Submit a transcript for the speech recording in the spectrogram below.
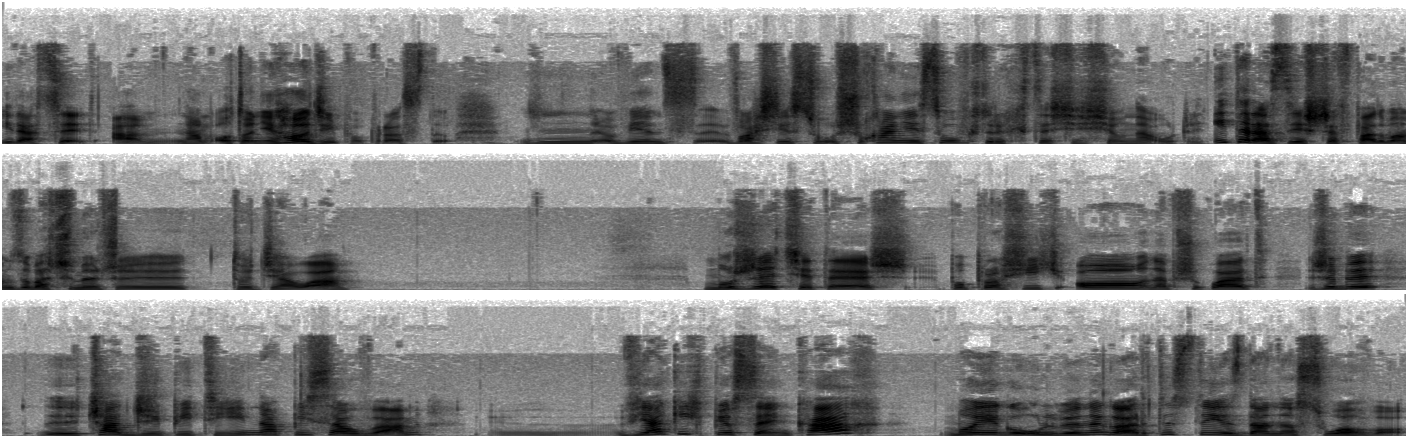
i that's it, a nam o to nie chodzi po prostu. Mm, Więc właśnie szukanie słów, których chcecie się nauczyć. I teraz jeszcze wpadłam, zobaczymy, czy to działa. Możecie też poprosić o na przykład, żeby y, chat GPT napisał Wam, w jakich piosenkach mojego ulubionego artysty jest dane słowo.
